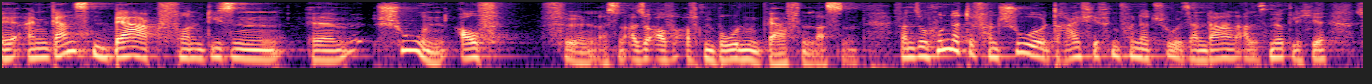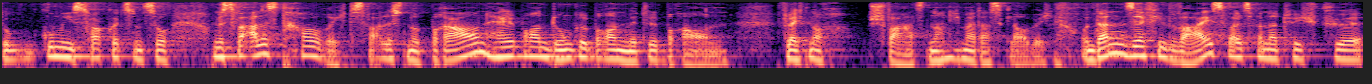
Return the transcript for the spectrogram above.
äh, einen ganzen Berg von diesen ähm, Schuhen auf füllen lassen, also auf, auf den Boden werfen lassen. Es waren so hunderte von Schuhe, drei, vier, 500 Schuhe, Sandalen, alles mögliche, so Gummisockets und so. Und es war alles traurig. Das war alles nur braun, hellbraun, dunkelbraun, mittelbraun. Vielleicht noch schwarz, noch nicht mal das, glaube ich. Und dann sehr viel weiß, weil es war natürlich für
